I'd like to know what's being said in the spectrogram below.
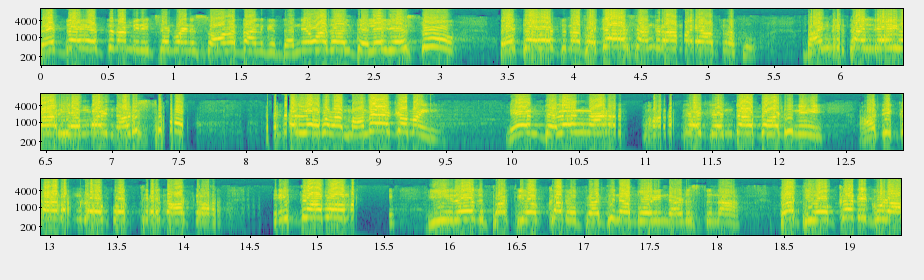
పెద్ద ఎత్తున మీరు ఇచ్చినటువంటి స్వాగతానికి ధన్యవాదాలు తెలియజేస్తూ పెద్ద ఎత్తున ప్రజా సంగ్రామ యాత్రకు బండి సంజయ్ గారు ఎంబడి నడుస్తూ ప్రజల్లో కూడా మమేకమై నేను తెలంగాణ భారతీయ జనతా పార్టీని అధికారంలోకి వచ్చేదాకా నిద్రపోమని ఈ రోజు ప్రతి ఒక్కరు ప్రతినబోయి నడుస్తున్న ప్రతి ఒక్కరికి కూడా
